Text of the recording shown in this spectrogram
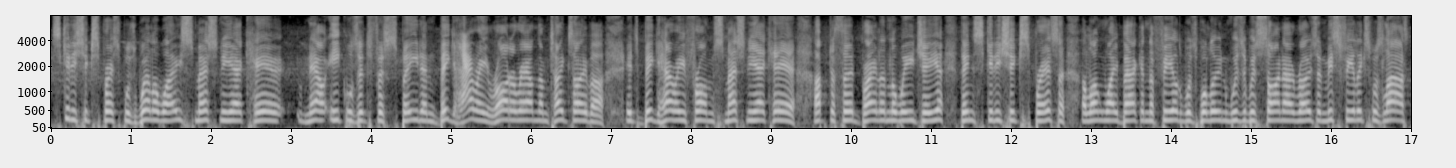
Skittish Express was well away. Smashniak Hair now equals it for speed, and Big Harry right around them takes over. It's Big Harry from Smashniak Hair up to third, Braylon Luigi. Then Skittish Express a, a, long way back in the field was Walloon Wizard with Sino Rose, and Miss Felix was last,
